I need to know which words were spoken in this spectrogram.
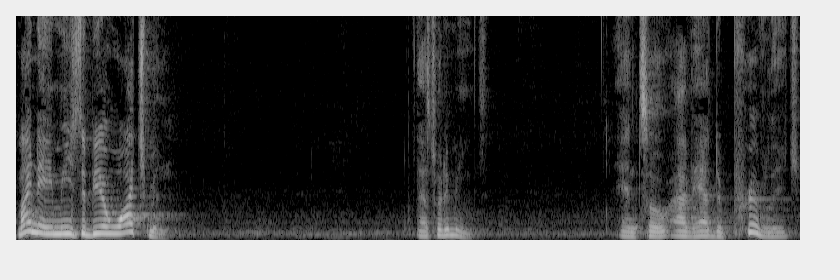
my name means to be a watchman. That's what it means. And so I've had the privilege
